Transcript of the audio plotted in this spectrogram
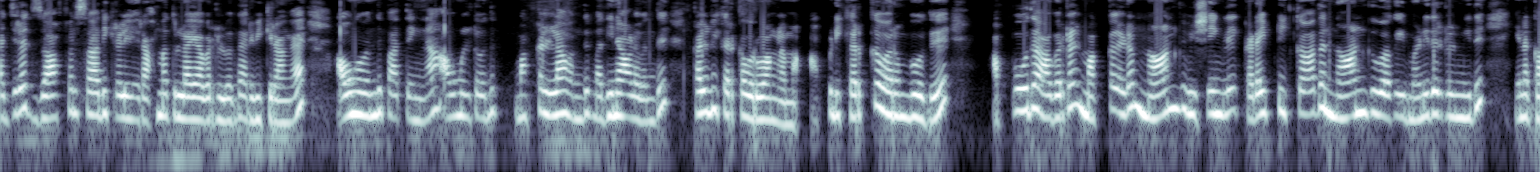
அஜ்ரத் ஜாஃபர் சாதிக் அலி ரஹமத்துல்லாய் அவர்கள் வந்து அறிவிக்கிறாங்க. அவங்க வந்து பார்த்தீங்கன்னா அவங்கள்ட்ட வந்து மக்கள்லாம் வந்து மதினாவில் வந்து கல்வி கற்க வருவாங்களாமா? அப்படி கற்க வரும்போது அப்போது அவர்கள் மக்களிடம் நான்கு விஷயங்களை கடைபிடிக்காத நான்கு வகை மனிதர்கள் மீது எனக்கு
